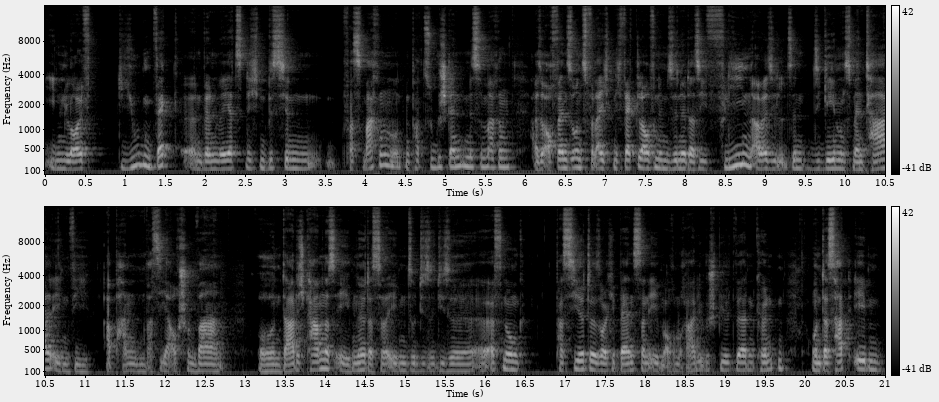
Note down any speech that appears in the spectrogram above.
ihnen läuft die Jugend weg, äh, wenn wir jetzt nicht ein bisschen was machen und ein paar Zugeständnisse machen. Also auch wenn sie uns vielleicht nicht weglaufen im Sinne, dass sie fliehen, aber sie, sind, sie gehen uns mental irgendwie abhanden, was sie ja auch schon waren. Und dadurch kam das eben, ne, dass da eben so diese, diese Eröffnung passierte, solche Bands dann eben auch im Radio gespielt werden könnten. Und das hat eben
